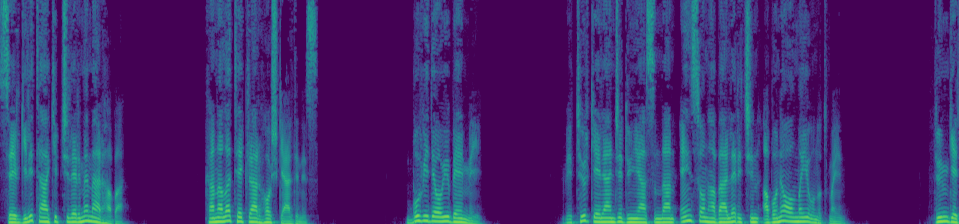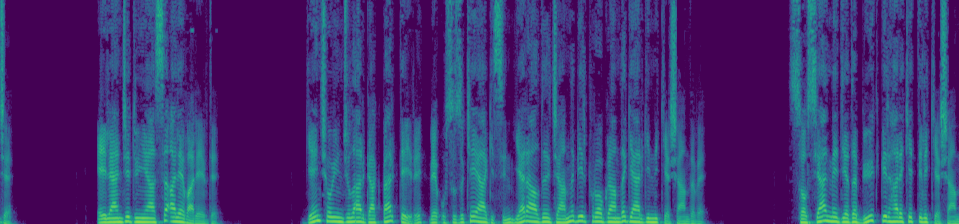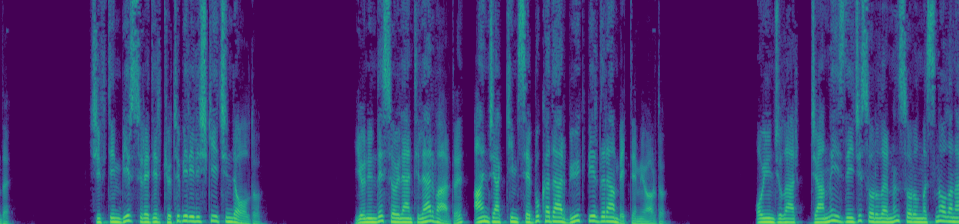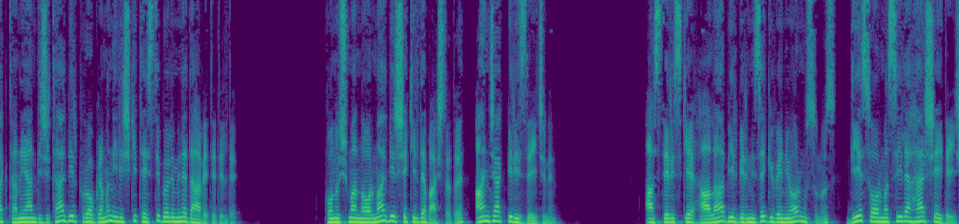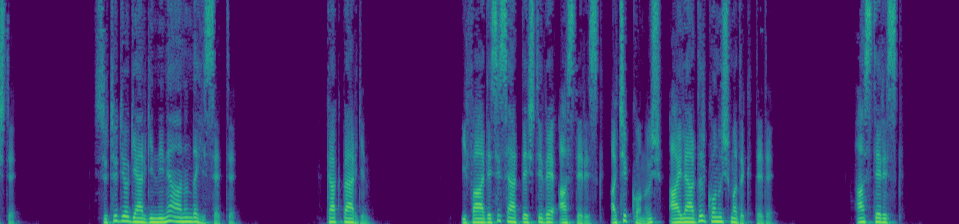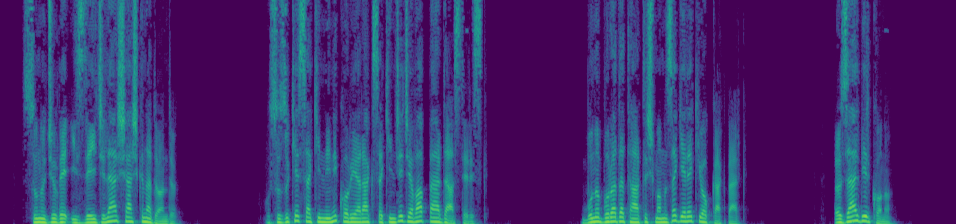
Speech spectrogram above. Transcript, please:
Sevgili takipçilerime merhaba. Kanala tekrar hoş geldiniz. Bu videoyu beğenmeyi ve Türk eğlence dünyasından en son haberler için abone olmayı unutmayın. Dün gece Eğlence dünyası alev alevdi. Genç oyuncular Gakberk Değri ve Usuzuke Yagis'in yer aldığı canlı bir programda gerginlik yaşandı ve sosyal medyada büyük bir hareketlilik yaşandı. Çiftin bir süredir kötü bir ilişki içinde oldu. Yönünde söylentiler vardı, ancak kimse bu kadar büyük bir dram beklemiyordu. Oyuncular, canlı izleyici sorularının sorulmasına olanak tanıyan dijital bir programın ilişki testi bölümüne davet edildi. Konuşma normal bir şekilde başladı, ancak bir izleyicinin Asteriske hala birbirinize güveniyor musunuz, diye sormasıyla her şey değişti. Stüdyo gerginliğini anında hissetti. Kakbergin ifadesi sertleşti ve asterisk, açık konuş, aylardır konuşmadık, dedi. Asterisk Sunucu ve izleyiciler şaşkına döndü. Suzuki sakinliğini koruyarak sakince cevap verdi asterisk. Bunu burada tartışmamıza gerek yok Gakberk. Özel bir konu.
